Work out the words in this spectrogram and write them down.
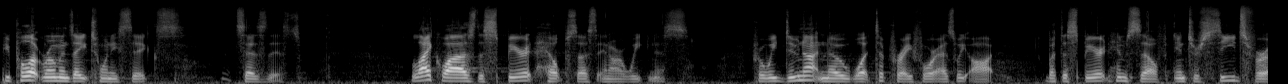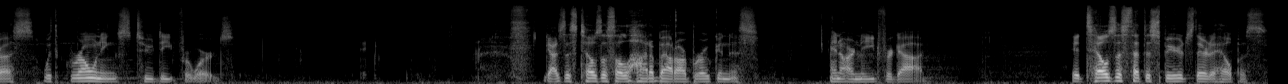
If you pull up Romans 8:26, it says this. Likewise, the Spirit helps us in our weakness, for we do not know what to pray for as we ought, but the Spirit himself intercedes for us with groanings too deep for words. Guys, this tells us a lot about our brokenness and our need for God. It tells us that the Spirit's there to help us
